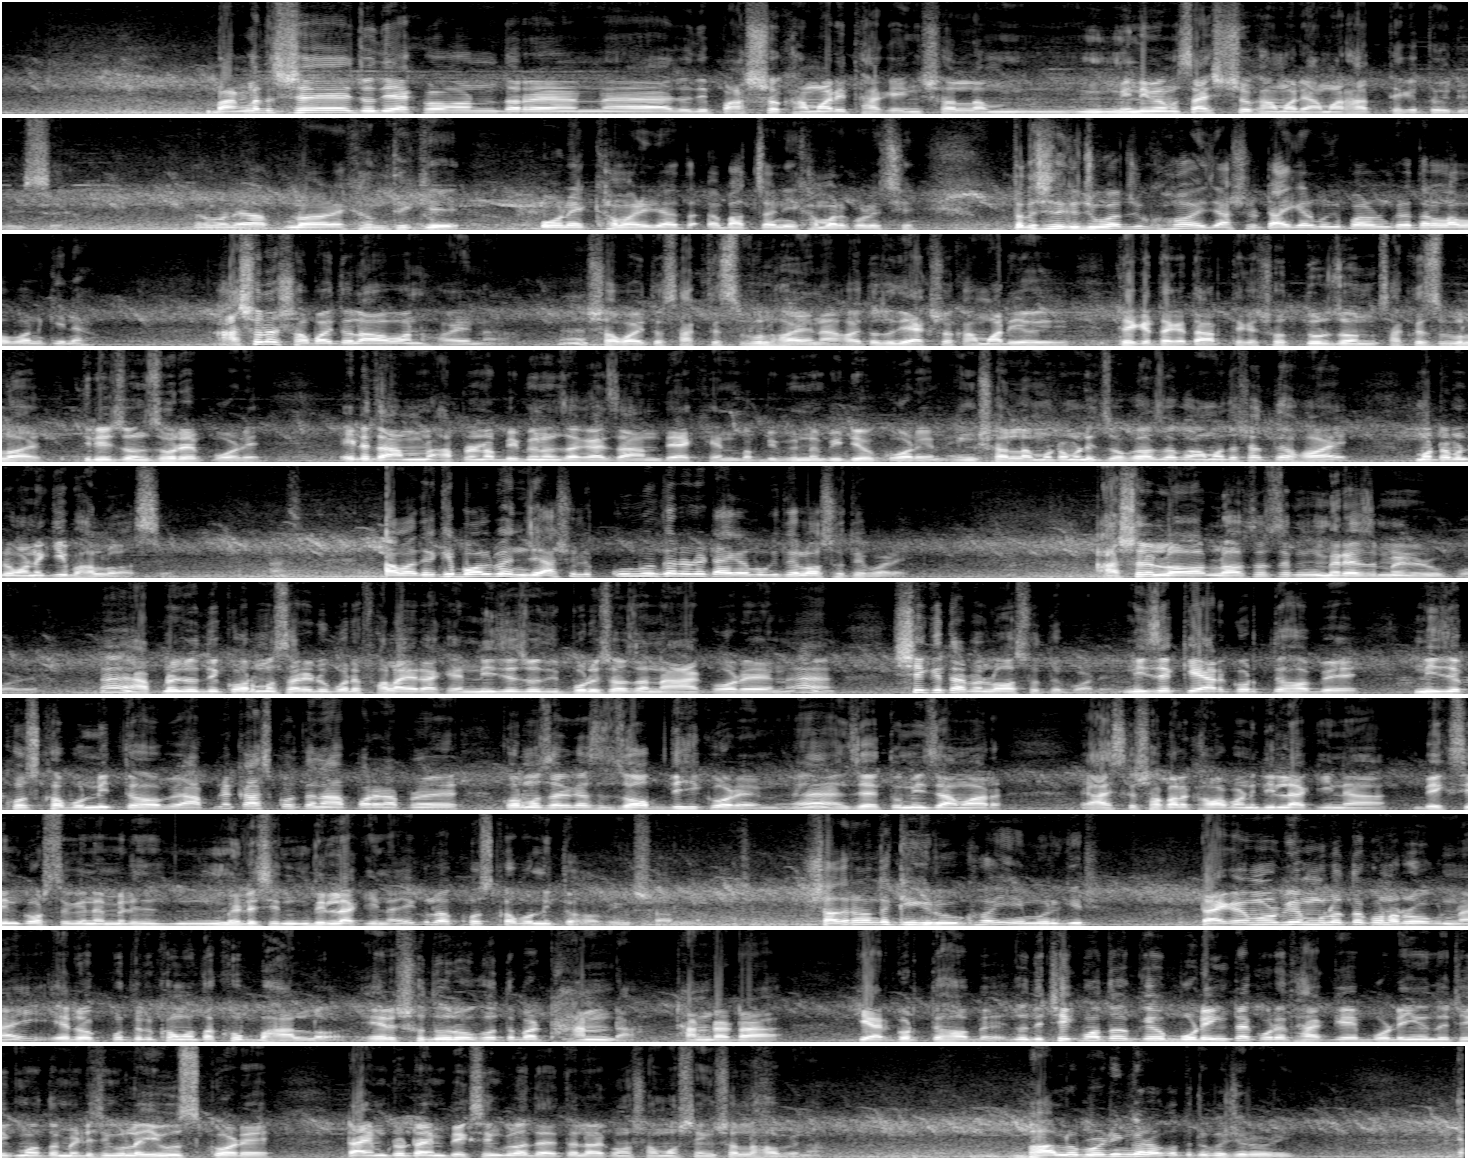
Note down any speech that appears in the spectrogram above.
বাংলাদেশে যদি এখন ধরেন যদি পাঁচশো খামারি থাকে ইনশাল্লাহ মিনিমাম চারশো খামারি আমার হাত থেকে তৈরি হয়েছে। তার মানে আপনার এখান থেকে অনেক খামারিরা বাচ্চা নিয়ে খামার করেছে। তাদের সাথে যোগাযোগ হয় যে আসলে টাইগার মুরগি পালন করে তারা লাভবান কিনা? আসলে সবাই তো লাভবান হয় না। হ্যাঁ, সবাই তো সাকসেসফুল হয় না। হয়তো যদি একশো খামারি থেকে থাকে তার থেকে সত্তর জন সাকসেসফুল হয় তিরিশ জন জোরে পড়ে। এটা তো আপনারা বিভিন্ন জায়গায় যান দেখেন বা বিভিন্ন ভিডিও করেন। ইনশাল্লাহ মোটামুটি যোগাযোগ আমাদের সাথে হয়। মোটামুটি অনেকই ভালো আছে। আমাদেরকে বলবেন যে আসলে কোনো কারণে টাইগার মুরগিতে লস হতে পারে? আসলে লস হচ্ছে ম্যানেজমেন্টের উপরে। হ্যাঁ আপনি যদি কর্মচারীর উপরে ফালাই রাখেন নিজে যদি পরিচর্যা না করেন হ্যাঁ সেক্ষেত্রে আপনার লস হতে পারে। নিজে কেয়ার করতে হবে নিজে খোঁজ খবর নিতে হবে। আপনি কাজ করতে না পারেন আপনার কর্মচারীর কাছে জবদিহি করেন হ্যাঁ যে তুমি যে আমার আজকে সকালে খাবার পানি দিলা কিনা ভ্যাকসিন করছ কিনা মেডিসিন মেডিসিন দিলা কিনা এগুলো খোঁজ খবর নিতে হবে ইনশাল্লাহ সাধারণত কী রোগ হয় এই মুরগির? টাইগার মুরগির মূলত কোনো রোগ নাই এর রোগ প্রতিরোধ ক্ষমতা খুব ভালো। এর শুধু রোগ হতে পারে ঠান্ডা। ঠান্ডাটা কেয়ার করতে হবে। যদি ঠিকমতো কেউ বোর্ডিংটা করে থাকে বোর্ডিং যদি ঠিকমতো মেডিসিনগুলো ইউজ করে টাইম টু টাইম ভ্যাকসিনগুলো দেয়, তাহলে আর কোনো সমস্যা ইনশাল্লাহ হবে না। ভালো বোর্ডিং করা কতটুকু জরুরি?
